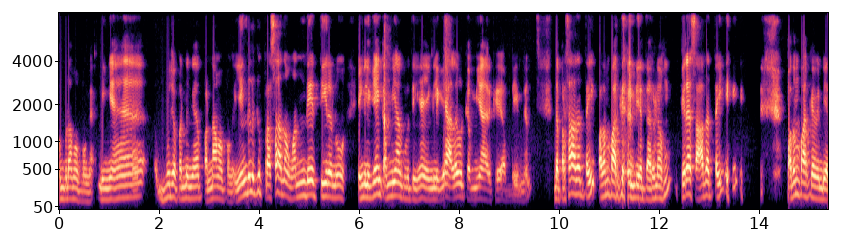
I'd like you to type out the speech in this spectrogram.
கும்பிடாம போங்க. நீங்கள் பூஜை பண்ணுங்க பண்ணாமல் போங்க. எங்களுக்கு பிரசாதம் வந்தே தீரணும். எங்களுக்கு ஏன் கம்மியாக கொடுத்தீங்க? எங்களுக்கு ஏன் அளவு கம்மியாக இருக்குது அப்படின்னு. இந்த பிரசாதத்தை பதம் பார்க்க வேண்டிய தருணம் பிற சாதத்தை பதம் பார்க்க வேண்டிய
